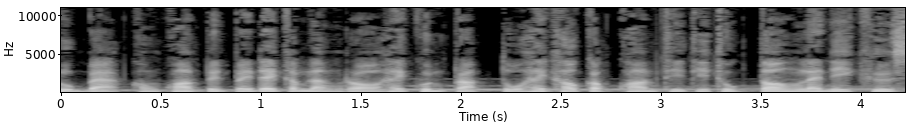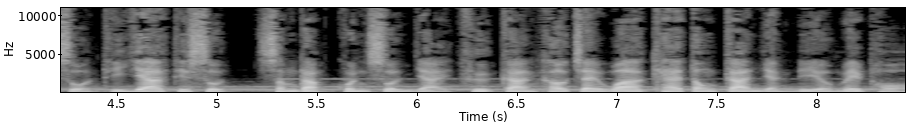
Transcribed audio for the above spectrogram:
รูปแบบของความเป็นไปได้กำลังรอให้คุณปรับตัวให้เข้ากับความถี่ที่ถูกต้อง และนี่คือส่วนที่ยากที่สุดสำหรับคนส่วนใหญ่คือการเข้าใจว่าแค่ต้องการอย่างเดียวไม่พอ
